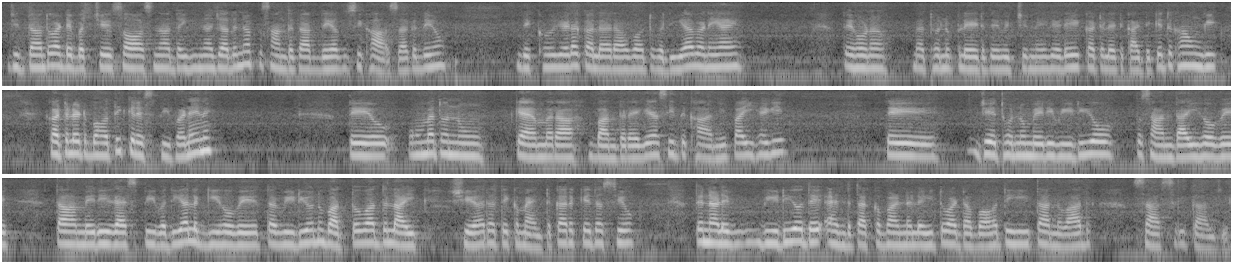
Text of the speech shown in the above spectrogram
ਜਿੱਦਾਂ ਤੁਹਾਡੇ ਬੱਚੇ ਸੌਸ ਨਾਲ, ਦਹੀਂ ਨਾਲ ਜਦ ਨਾਲ ਪਸੰਦ ਕਰਦੇ ਆ, ਤੁਸੀਂ ਖਾ ਸਕਦੇ ਹੋ। ਦੇਖੋ, ਜਿਹੜਾ ਕਲਰ ਆ, ਬਹੁਤ ਵਧੀਆ ਬਣਿਆ ਏ। ਤੇ ਹੁਣ ਮੈਂ ਤੁਹਾਨੂੰ ਪਲੇਟ ਦੇ ਵਿੱਚ ਨੇ ਜਿਹੜੇ ਕਟਲੇਟ ਕੱਢ ਕੇ ਦਿਖਾਉਂਗੀ। ਕਟਲੇਟ ਬਹੁਤ ਹੀ ਕ੍ਰਿਸਪੀ ਬਣੇ ਨੇ। ਤੇ ਉਹ ਉਹ ਮੈਂ ਤੁਹਾਨੂੰ ਕੈਮਰਾ ਬੰਦ ਰਹਿ ਗਿਆ ਸੀ, ਦਿਖਾ ਨਹੀਂ ਪਾਈ ਹੈਗੀ। ਤੇ ਜੇ ਤੁਹਾਨੂੰ ਮੇਰੀ ਵੀਡੀਓ ਪਸੰਦ ਆਈ ਹੋਵੇ, ਤਾਂ ਮੇਰੀ ਰੈਸਪੀ ਵਧੀਆ ਲੱਗੀ ਹੋਵੇ, ਤਾਂ ਵੀਡੀਓ ਨੂੰ ਵੱਧ ਤੋਂ ਵੱਧ ਲਾਈਕ, ਸ਼ੇਅਰ ਅਤੇ ਕਮੈਂਟ ਕਰਕੇ ਦੱਸਿਓ। ਤੇ ਨਾਲੇ ਵੀਡੀਓ ਦੇ ਐਂਡ ਤੱਕ ਬਣਨ ਲਈ ਤੁਹਾਡਾ ਬਹੁਤ ਹੀ ਧੰਨਵਾਦ। ਸਤਿ ਸ੍ਰੀ ਅਕਾਲ ਜੀ।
